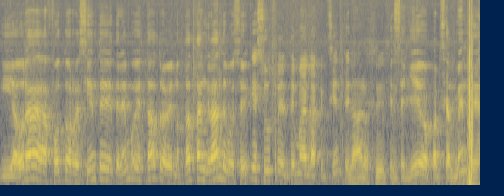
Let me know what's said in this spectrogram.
Y ahora, fotos recientes, tenemos está otra vez. No está tan grande porque se ve que sufre el tema de la creciente. Claro, sí, Que sí. se lleva parcialmente.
